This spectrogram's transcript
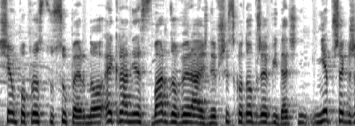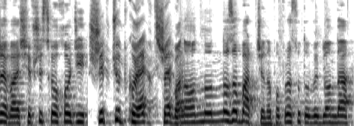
się po prostu super, no ekran jest bardzo wyraźny, wszystko dobrze widać, nie przegrzewa się, wszystko chodzi szybciutko jak trzeba, no, no, no zobaczcie, no po prostu to wygląda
